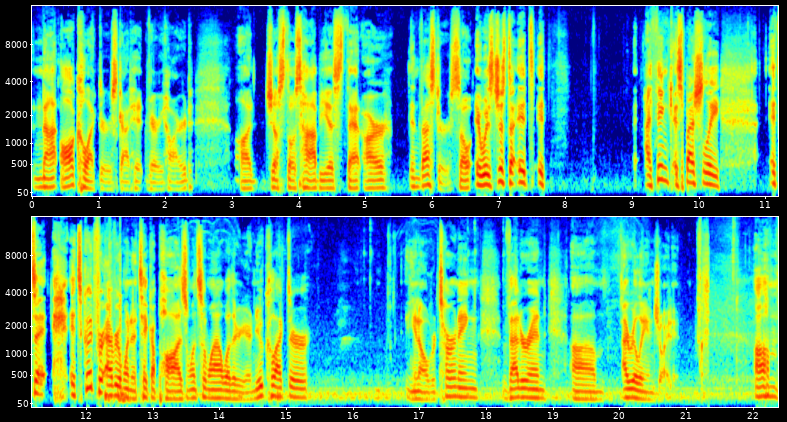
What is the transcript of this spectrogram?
not all collectors got hit very hard. Uh, just those hobbyists that are investors. So it was just a it's it. I think especially it's a it's good for everyone to take a pause once in a while, whether you're a new collector, you know, returning veteran. Um, I really enjoyed it. Um,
